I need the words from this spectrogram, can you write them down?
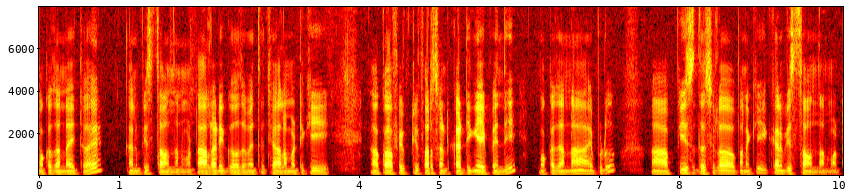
మొక్కజొన్న అయితే కనిపిస్తూ ఉందన్నమాట ఆల్రెడీ గోధుమ అయితే చాలా మట్టుకి ఒక 50% కటింగ్ అయిపోయింది. మొక్కజొన్న ఇప్పుడు పీస్ దశలో మనకి కనిపిస్తూ ఉందన్నమాట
